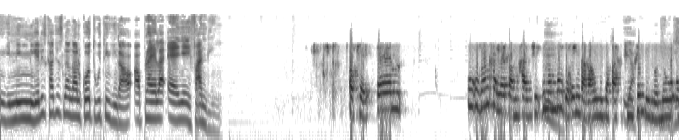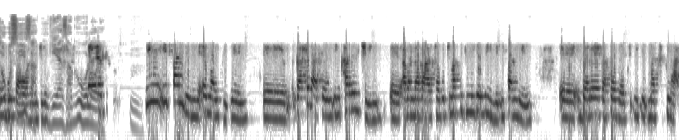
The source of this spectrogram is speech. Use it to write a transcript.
nginikele isikhathi esingangani kodwa ukuthi nginga-aplayela enye i-funding okay um uzongihelebha mhathi kunombuzo engingakawuza but imphendulo lo ombuza wona nje ngiyeza kuwo i-funding ye-n i eh kahle kahle encouraging eh, abantu abasha ukuthi masikunikelile i-funding eh bereka so that it multiply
